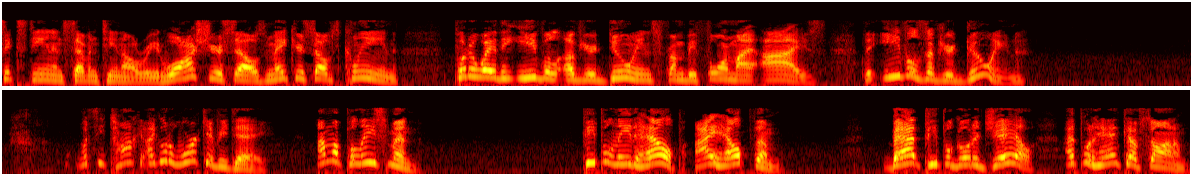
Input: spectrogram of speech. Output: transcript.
16 and 17 I'll read. Wash yourselves, make yourselves clean. Put away the evil of your doings from before my eyes. The evils of your doing? What's he talking? I go to work every day. I'm a policeman. People need help. I help them. Bad people go to jail. I put handcuffs on them.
